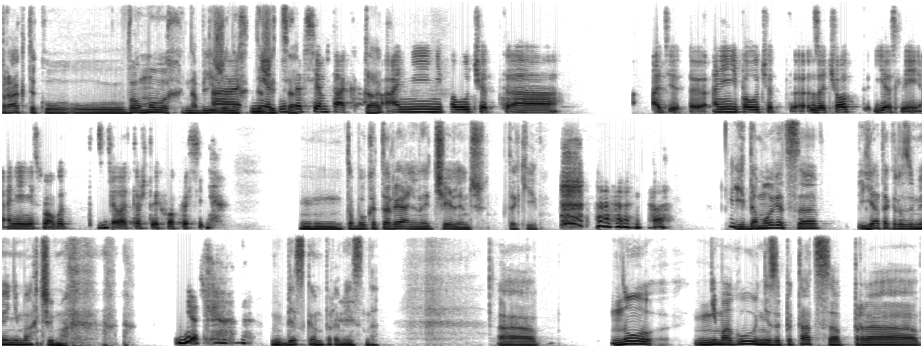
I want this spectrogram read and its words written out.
практыку у ва умовах набліжаных а, нет, жыцця совсем так. так они не получат а, они не получат зачет если они не смогут сделать то что их попросили то бок это реальный челлендж такі і дамовіцца я так разумею немагчыма нет бескампрамісна ну не магу не запытацца про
